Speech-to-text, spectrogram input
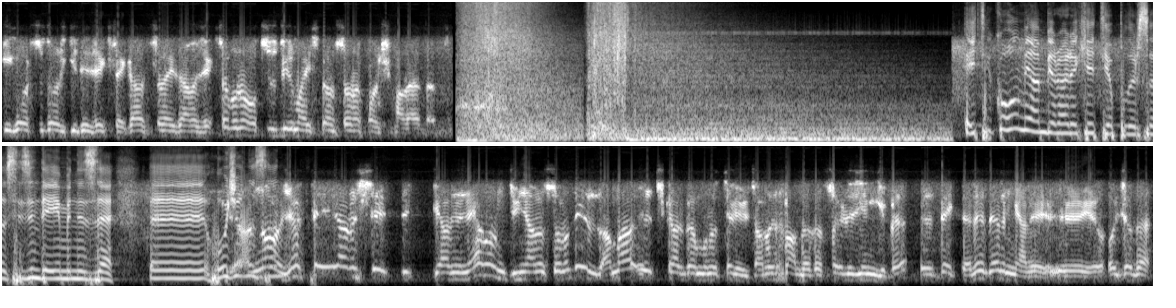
Igor Tudor gidecekse, Galatasaray'da alacaksa bunu 31 Mayıs'tan sonra konuşmalar lazım. Etik olmayan bir hareket yapılırsa sizin deyiminizle e, Ya ne hocanızın olacak da yani şey, yani ne yapalım dünyanın sonu değil ama çıkar ben bunu televizyonda şu anda da söylediğim gibi e, deklar ederim yani e, hoca da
